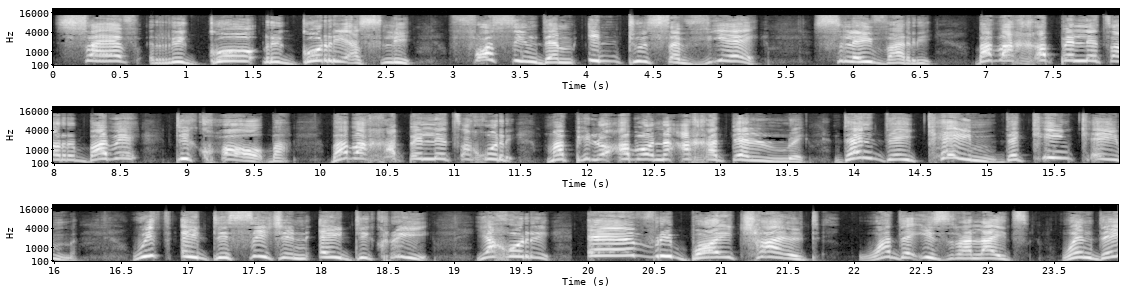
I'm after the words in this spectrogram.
serve rigor, rigorously forcing them into severe slavery. Ba ba gapeletsa gore ba be dikgoba. Ba ba gapeletsa gore maphelo a bona a then they came the king came with a decision a decree ya gore every boy child what the israelites when they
